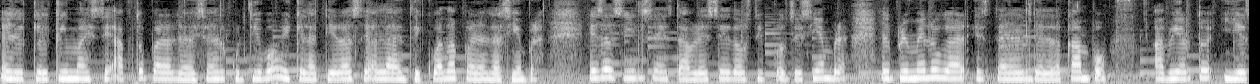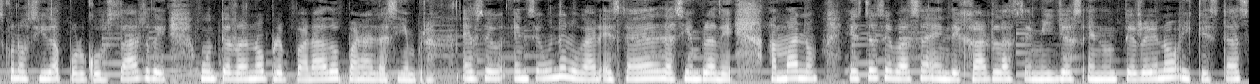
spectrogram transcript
el que el clima esté apto para realizar el cultivo y que la tierra sea la adecuada para la siembra. Es así se establece dos tipos de siembra. El primer lugar está el campo abierto y es conocida por gozar de un terreno preparado para la siembra. En segundo lugar está la siembra de a mano. Esta se basa en dejar las semillas en un terreno y que éstas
